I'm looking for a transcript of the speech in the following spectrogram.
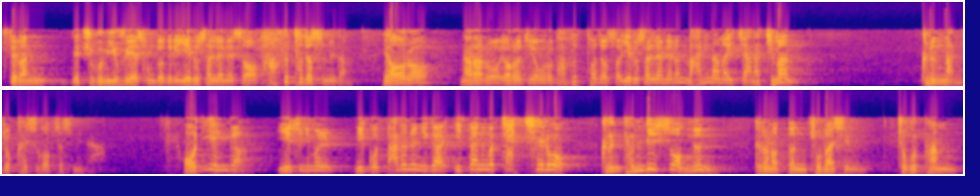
스테반의 죽음 이후에 성도들이 예루살렘에서 다 흩어졌습니다. 여러 나라로 여러 지역으로 다 흩어져서 예루살렘에는 많이 남아 있지 않았지만 그는 만족할 수가 없었습니다. 어디엔가 예수님을 믿고 따르는 이가 있다는 것 자체로 그는 견딜 수 없는 그런 어떤 조바심, 조급함,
